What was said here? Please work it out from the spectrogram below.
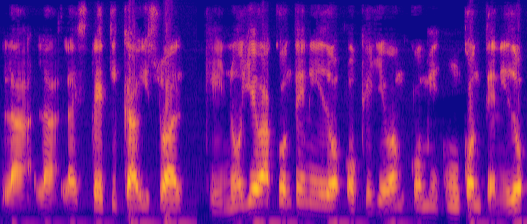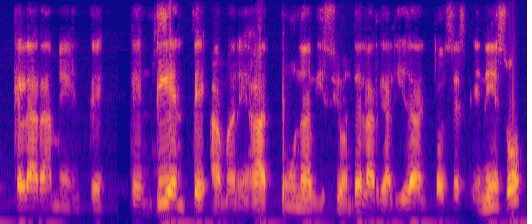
la, estética visual que no lleva contenido o que lleva un, un contenido claramente tendiente a manejar una visión de la realidad. Entonces, en eso,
